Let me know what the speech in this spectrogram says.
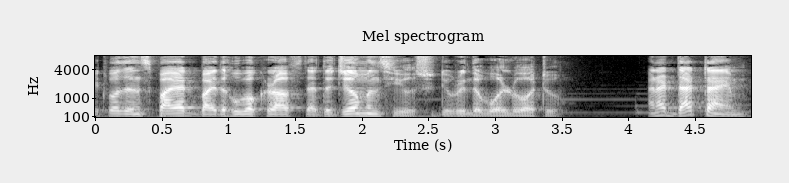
It was inspired by the hovercrafts that the Germans used during the World War II. And at that time,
